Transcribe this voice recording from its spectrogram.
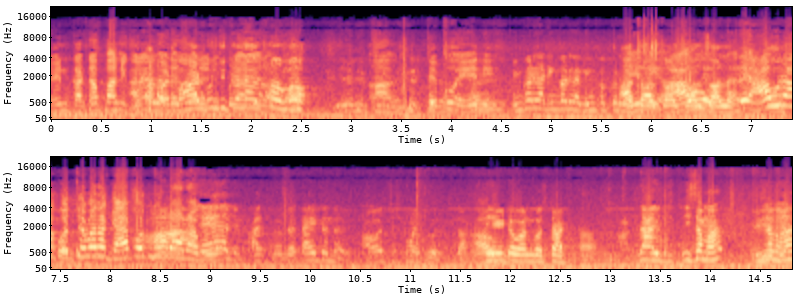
నేను కట్టప్ప నీ గుండె పడేస్తాను. ఇప్పుడు ఆగుర్రా. ఆ, చెప్పు ఏది? ఇంకోటి ఇంకొకటి ఆవురా కొంచెమైనా గ్యాప్ వస్తుందా నాకు. టైట్ ఉంది చెస్ట్ మంచిగా ఉంది. దా, three, two, one, go, start. దా, ఇది- ఇస్తామా ఇస్తామా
